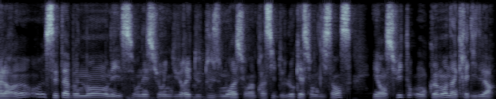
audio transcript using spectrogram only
Alors, euh, cet abonnement, on est, on est sur une durée de 12 mois sur un principe de location de licence et ensuite on commande un crédit d'heure.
